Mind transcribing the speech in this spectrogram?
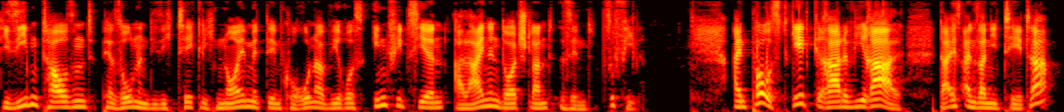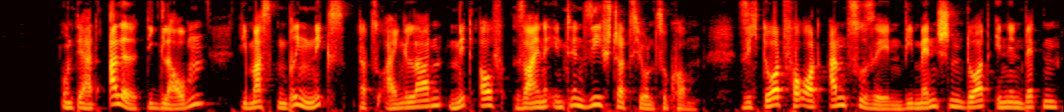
Die 7000 Personen, die sich täglich neu mit dem Coronavirus infizieren, allein in Deutschland sind zu viel. Ein Post geht gerade viral. Da ist ein Sanitäter und der hat alle, die glauben, die Masken bringen nichts, dazu eingeladen, mit auf seine Intensivstation zu kommen, sich dort vor Ort anzusehen, wie Menschen dort in den Betten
